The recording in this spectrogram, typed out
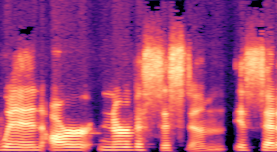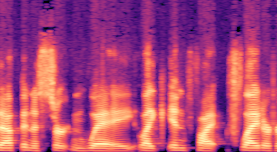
when our nervous system is set up in a certain way, like in fight, flight or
